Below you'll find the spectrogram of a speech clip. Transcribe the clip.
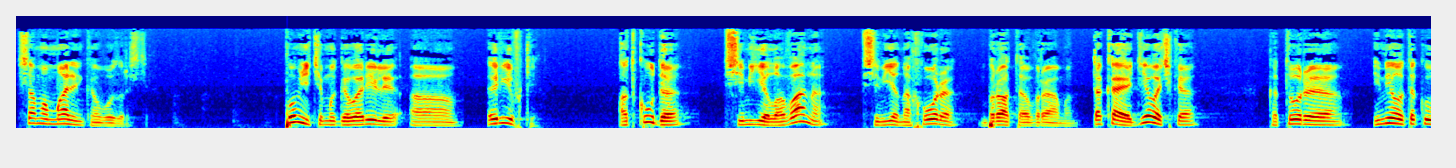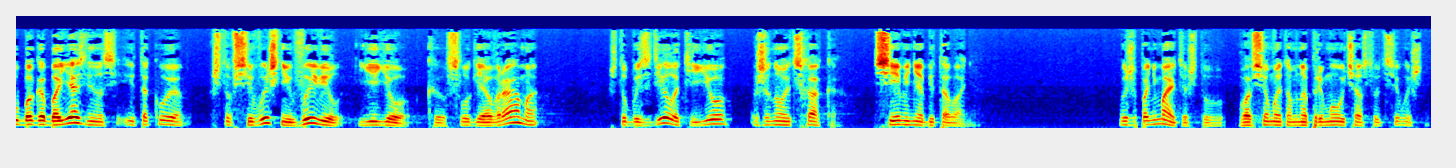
в самом маленьком возрасте. Помните, мы говорили о Ривке. Откуда в семье Лавана, в семье Нахора, брата Авраама, такая девочка, которая имела такую богобоязненность и такое, что Всевышний вывел ее к слуге Авраама, чтобы сделать ее женой Цхака, семени обетования. Вы же понимаете, что во всем этом напрямую участвует Всевышний.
